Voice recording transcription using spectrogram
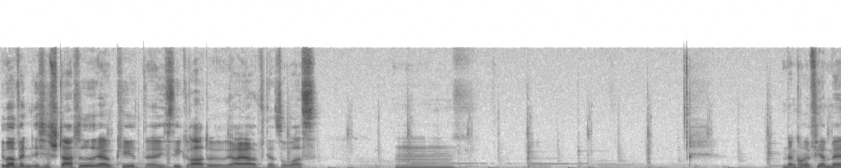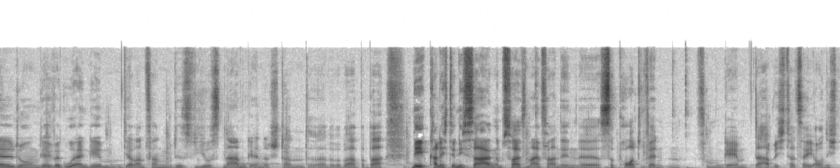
Immer wenn ich starte, ja okay, äh, ich sehe gerade, ja, ja, wieder sowas. Hm. Und dann kommt eine Fehlermeldung, die habe ich bei Google eingeben, die am Anfang des Videos Namen geändert stand. Äh, nee, kann ich dir nicht sagen. Im Zweifel einfach an den äh, Support wenden vom Game. Da habe ich tatsächlich auch nicht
